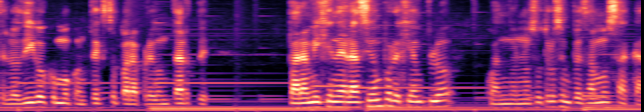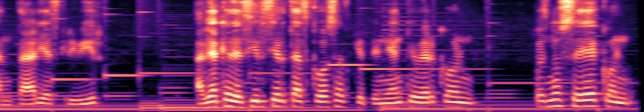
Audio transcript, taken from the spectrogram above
te lo digo como contexto para preguntarte, para mi generación, por ejemplo, cuando nosotros empezamos a cantar y a escribir, había que decir ciertas cosas que tenían que ver con, pues no sé, con,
